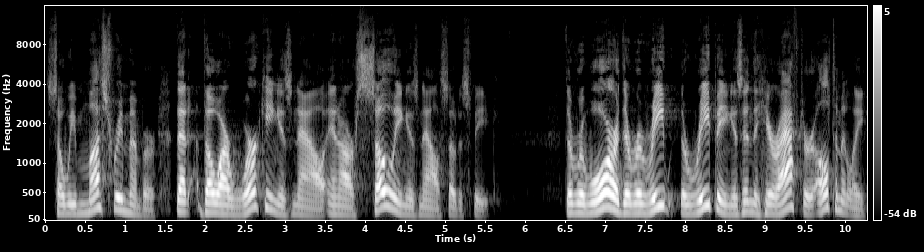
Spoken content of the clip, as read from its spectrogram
So we must remember that though our working is now and our sowing is now, so to speak, the reward, the, re- the reaping is in the hereafter ultimately.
